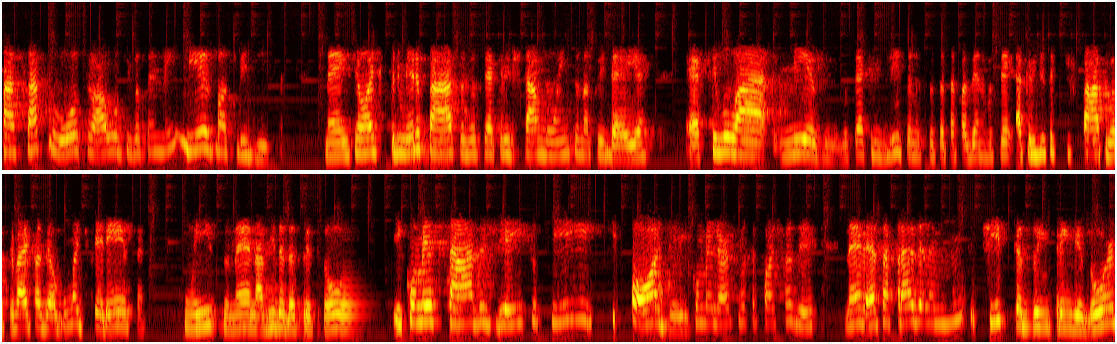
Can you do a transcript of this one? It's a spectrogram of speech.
passar para o outro algo que você nem mesmo acredita? Né? Então, acho que o primeiro passo é você acreditar muito na tua ideia, é aquilo lá mesmo, você acredita no que você está fazendo, você acredita que de fato você vai fazer alguma diferença com isso, né, na vida das pessoas? E começar do jeito que, que pode e com o melhor que você pode fazer, né? Essa frase ela é muito típica do empreendedor,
